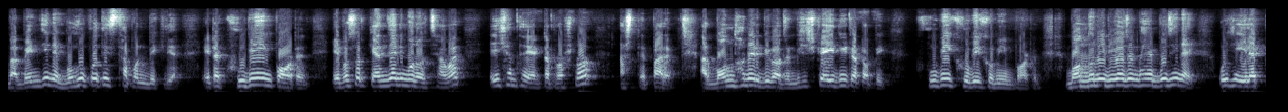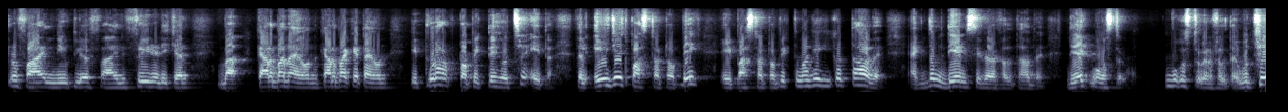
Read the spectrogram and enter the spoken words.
বা বেঞ্জিনে বহু প্রতিস্থাপন বিক্রিয়া, এটা খুবই ইম্পর্টেন্ট এবছর কেন জানি মনে হচ্ছে আমার এইখান থেকে একটা প্রশ্ন আসতে পারে। আর বন্ধনের বিভাজন, বিশেষ করে এই দুইটা টপিক খুবই খুবই খুবই ইম্পর্টেন্ট বন্ধনের বিভাজন ভাই বুঝি নাই? ওই যে ইলেকট্রোফাইল নিউক্লিওফাইল ফ্রি রেডিক্যাল বা কার্বন আয়ন কার্বাকেটায়ন এই পুরো টপিকটাই হচ্ছে এটা। তাহলে এই যে পাঁচটা টপিক এই পাঁচটা টপিক তোমাকে কি করতে হবে? একদম ডিএমসি করে ফেলতে হবে। ডিরেক্ট মুখস্থ মুখস্থ করে ফেলতে হবে, বুঝছি?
